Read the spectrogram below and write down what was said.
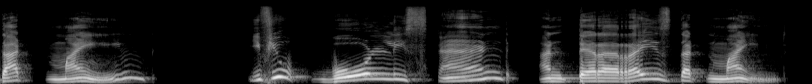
that mind, if you boldly stand and terrorize that mind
